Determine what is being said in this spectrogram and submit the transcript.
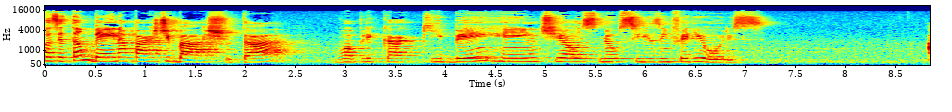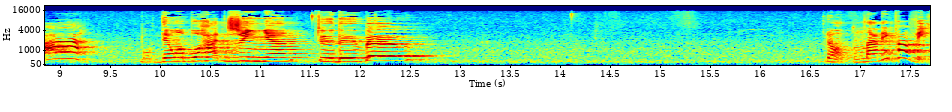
fazer também na parte de baixo, tá? Vou aplicar aqui bem rente aos meus cílios inferiores. Ah! Deu uma borradinha. Tudo bom? Pronto, não dá nem pra ver.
